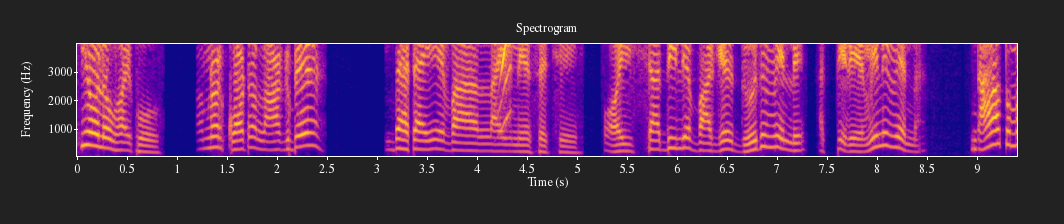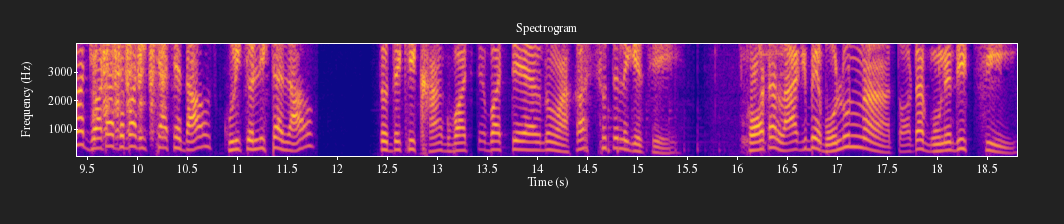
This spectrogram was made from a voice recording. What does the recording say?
কি হলো ভাইপো? আপনার কটা লাগবে? বেটা, এবার লাইন এসেছে। পয়সা দিলে বাঘের দুধ মেলে, আর টেরে মিলবে না। দাও, তোমার জটা দেবার ইচ্ছা আছে, দাও। কুড়ি চল্লিশটা দাও। তো দেখি খাঁক বাড়তে বাড়তে একদম আকাশ ছুতে লেগেছে। কটা লাগবে বলুন না, তটা গুনে দিচ্ছি।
